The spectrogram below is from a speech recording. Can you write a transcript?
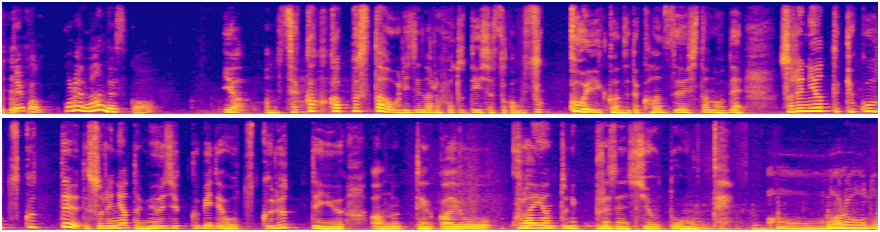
っていうかこれ何ですか？いやあのせっかくカップスターオリジナルフォト T シャツがもうすっごいいい感じで完成したのでそれに合った曲を作ってでそれに合ったミュージックビデオを作るっていうあの展開をクライアントにプレゼンしようと思って、ああなるほど。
